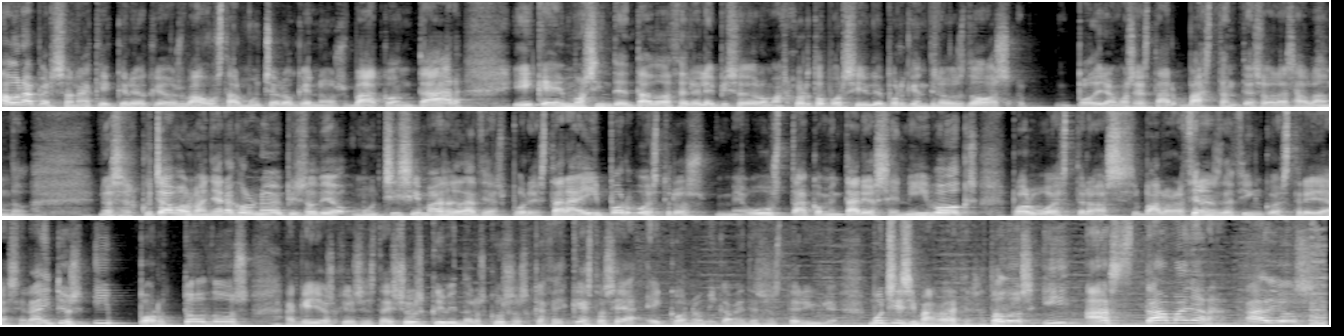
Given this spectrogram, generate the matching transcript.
a una persona que creo que os va a gustar mucho lo que nos va a contar y que hemos intentado hacer el episodio lo más corto posible porque entre los dos podríamos estar bastantes horas hablando. Nos escuchamos mañana con un nuevo episodio. Muchísimas gracias por estar ahí, por vuestros me gusta, comentarios en iVoox, por vuestros valoraciones de 5 estrellas en iTunes y por todos aquellos que os estáis suscribiendo a los cursos que hacéis que esto sea económicamente sostenible. Muchísimas gracias a todos y hasta mañana. Adiós.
